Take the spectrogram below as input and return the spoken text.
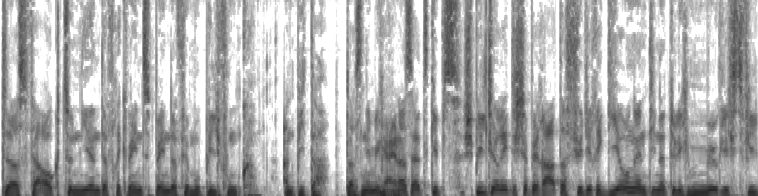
das Verauktionieren der Frequenzbänder für Mobilfunkanbieter. Das nämlich mhm. einerseits gibt's spieltheoretische Berater für die Regierungen, die natürlich möglichst viel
